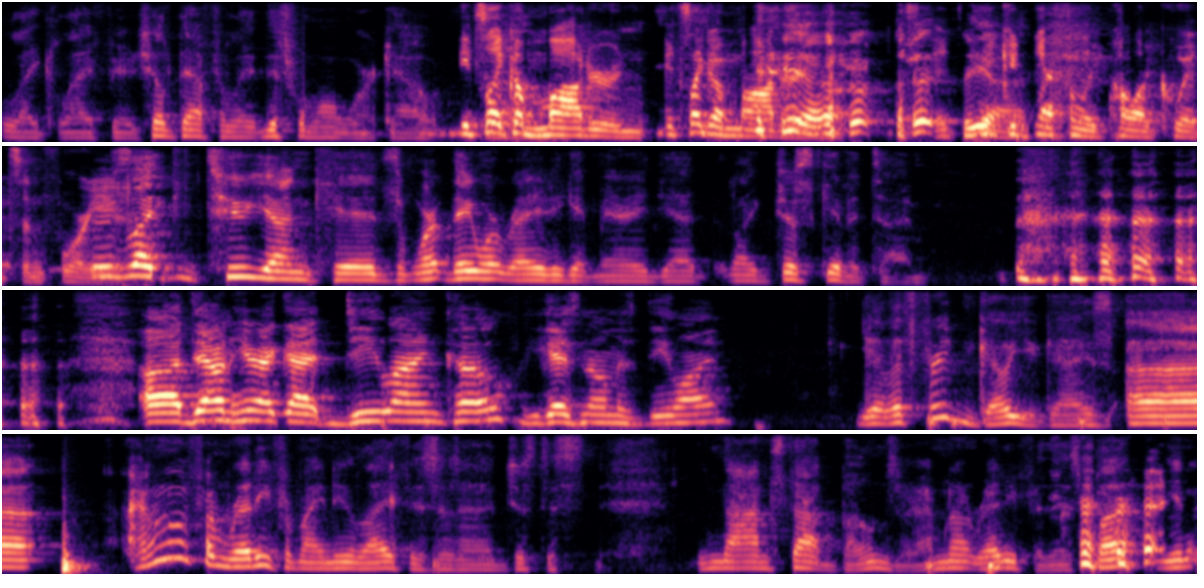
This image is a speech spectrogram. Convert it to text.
like life marriage. He'll definitely this one won't work out. it's like a modern. It's like a modern. Yeah. It- You Yeah. could definitely call it quits in four It years. was like two young kids. weren't They weren't ready to get married yet. Like just give it time. uh, down here, I got D Line Co. You guys know him as D Line. Yeah, let's freaking go, you guys. Uh, I don't know if I'm ready for my new life as a, just a nonstop boneser. I'm not ready for this, but you know,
